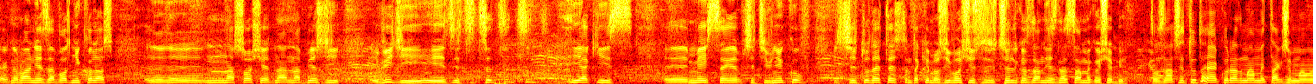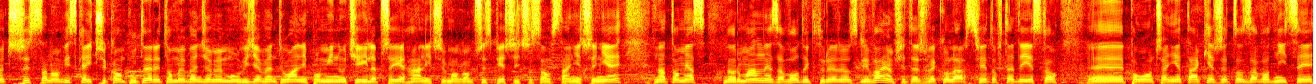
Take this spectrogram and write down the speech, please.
jak normalnie zawodnik, kolarz e, na szosie, na, na bieżni widzi, e, c- c- c- jakie jest e, miejsce przeciwników, czy tutaj też są takie możliwości, czy, czy tylko zdany jest na samego siebie? To znaczy tutaj akurat mamy tak, że mamy trzy stanowiska i trzy komputery, to my będziemy mówić ewentualnie po minucie ile przejechali, czy mogą przyspieszyć, czy są w stanie, czy nie. Natomiast normalne zawody, które rozgrywają się też w kolarstwie, to wtedy jest to e, połączenie takie, że to zawodnicy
